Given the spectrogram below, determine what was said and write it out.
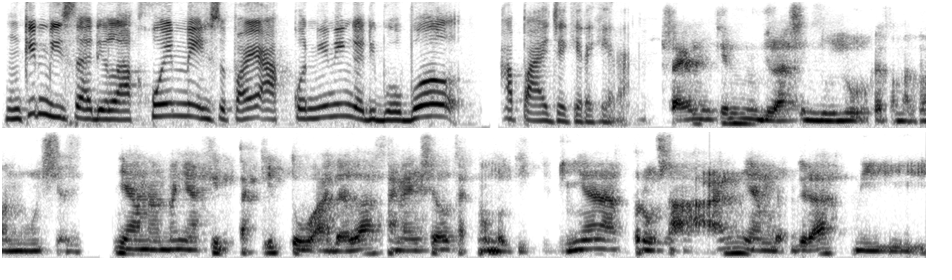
mungkin bisa dilakuin nih supaya akun ini nggak dibobol apa aja kira-kira? Saya mungkin jelasin dulu ke teman-teman Motion. Yang namanya fintech itu adalah financial technology. Jadinya perusahaan yang bergerak di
